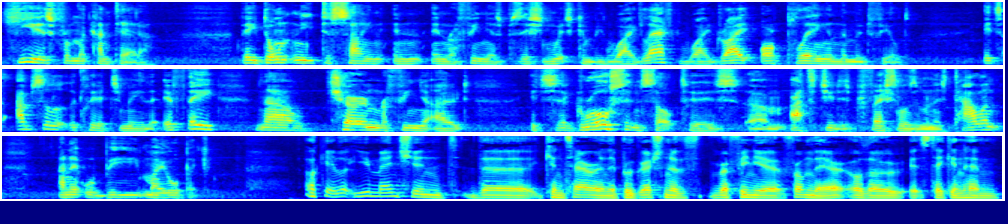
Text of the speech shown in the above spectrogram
He is from the Cantera. They don't need to sign in, in Rafinha's position, which can be wide left, wide right, or playing in the midfield. It's absolutely clear to me that if they now churn Rafinha out, it's a gross insult to his um, attitude, his professionalism, and his talent, and it will be myopic. Okay, look, you mentioned the Cantera and the progression of Rafinha from there, although it's taken him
